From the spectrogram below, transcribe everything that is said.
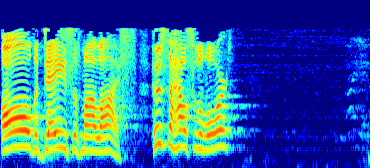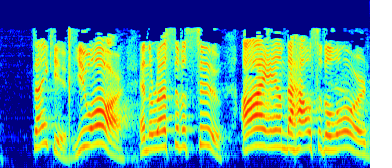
all the days of my life. Who's the house of the Lord? Thank you. You are. And the rest of us too. I am the house of the Lord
